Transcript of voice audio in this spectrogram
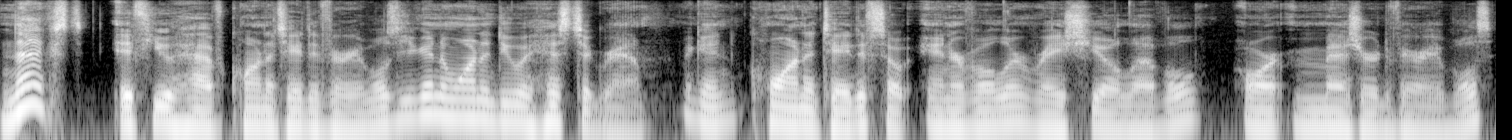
Next, if you have quantitative variables, you're going to want to do a histogram. Again, quantitative, so interval or ratio level or measured variables.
